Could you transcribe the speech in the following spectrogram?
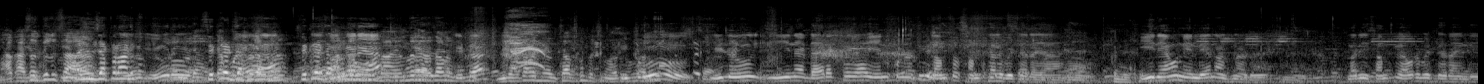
మాకు అసలు తెలుసా? సంతకం. ఇప్పుడు వీళ్ళు ఈయన డైరెక్టర్గా ఎన్నుకున్నట్టు వీళ్ళంతా సంతకాలు పెట్టారయ్యా. ఈయనేమో నేను లేను అంటున్నాడు మరి ఈ సంతకం ఎవరు పెట్టారు ఆయనది?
